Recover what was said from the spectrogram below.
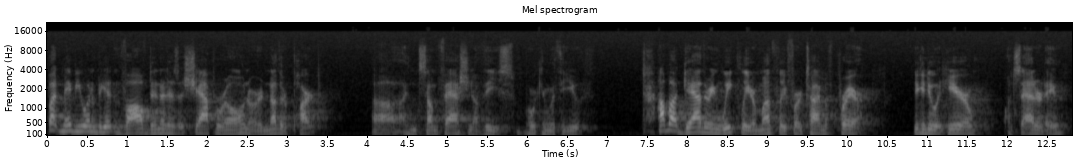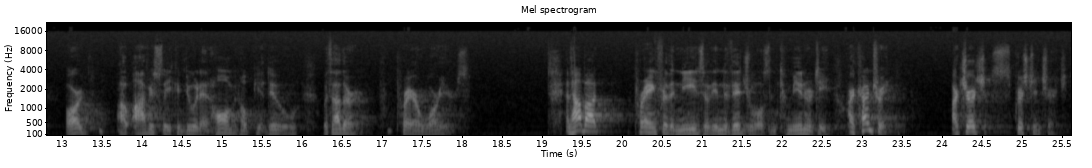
But maybe you want to get involved in it as a chaperone or another part uh, in some fashion of these, working with the youth. How about gathering weekly or monthly for a time of prayer? You can do it here on Saturday, or uh, obviously you can do it at home and hope you do with other prayer warriors. And how about praying for the needs of individuals and community, our country? Our churches, Christian churches.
